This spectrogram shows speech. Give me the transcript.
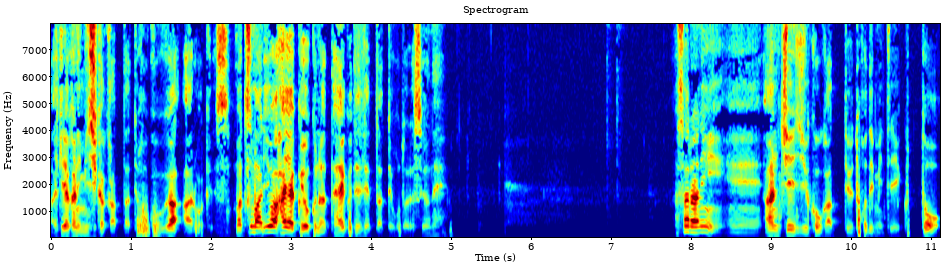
明らかに短かったって報告があるわけです。まあ、つまりは早く良くなって早く出てったってことですよね。さらに、えー、アンチエイジ効果っていうとこで見ていくと、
